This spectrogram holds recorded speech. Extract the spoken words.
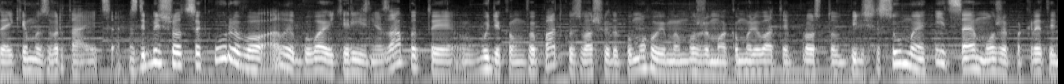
за якими звертаються. Здебільшого це куриво, але бувають різні запити. В будь-якому випадку з вашою допомогою ми можемо акумулювати просто більше суми, і це може покрити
